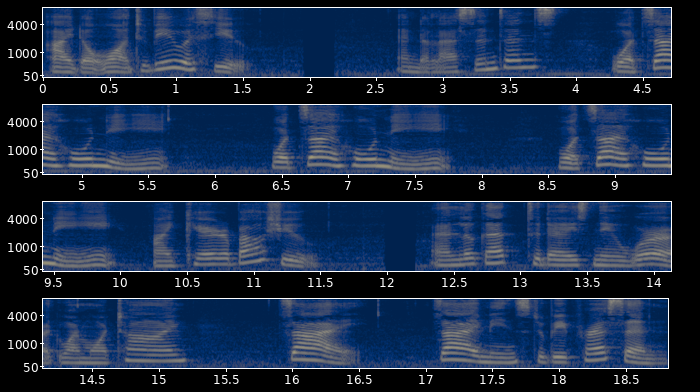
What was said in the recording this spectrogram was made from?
I don't want to be with you. And the last sentence. 我在乎你。我在乎你。我在乎你。I care about you. And look at today's new word one more time. 在，在 means to be present.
